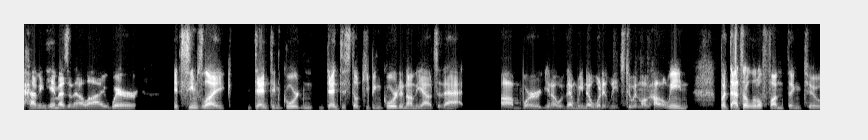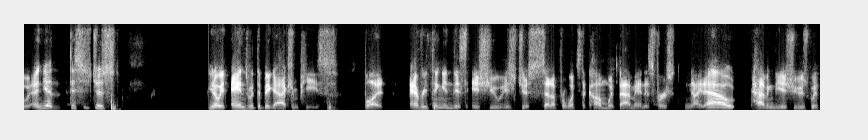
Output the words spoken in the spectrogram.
having him as an ally, where it seems like Dent and Gordon Dent is still keeping Gordon on the outs of that. Um, where you know then we know what it leads to in Long Halloween, but that's a little fun thing too. And yet this is just you know, it ends with the big action piece, but everything in this issue is just set up for what's to come with Batman his first night out, having the issues with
